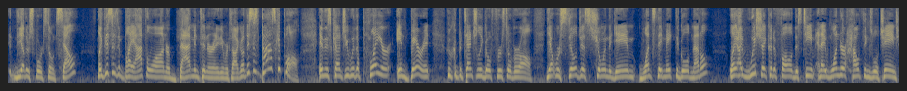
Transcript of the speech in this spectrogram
the other sports don't sell. Like this isn't biathlon or badminton or anything we're talking about. This is basketball in this country with a player in Barrett who could potentially go first overall. Yet we're still just showing the game once they make the gold medal. Like, I wish I could have followed this team, and I wonder how things will change.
